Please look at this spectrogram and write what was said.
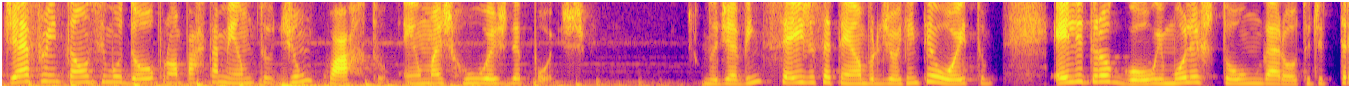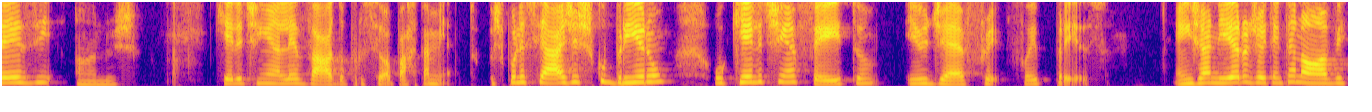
Jeffrey então se mudou para um apartamento de um quarto em umas ruas depois. No dia 26 de setembro de 88, ele drogou e molestou um garoto de 13 anos, que ele tinha levado para o seu apartamento. Os policiais descobriram o que ele tinha feito e o Jeffrey foi preso. Em janeiro de 89,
